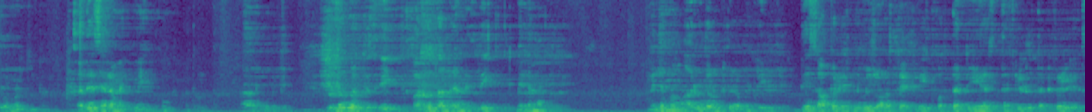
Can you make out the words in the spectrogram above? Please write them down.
ఫోర్ మంత్స్ ఉంటుంది. అదే సెరమిక్ పెయిన్ రెండవది వచ్చేసి అరుగుదల అనేది మినిమం మినిమం అరుగుదల ఉంటుంది కాబట్టి this operation will last at least for thirty years thirty to thirty five years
